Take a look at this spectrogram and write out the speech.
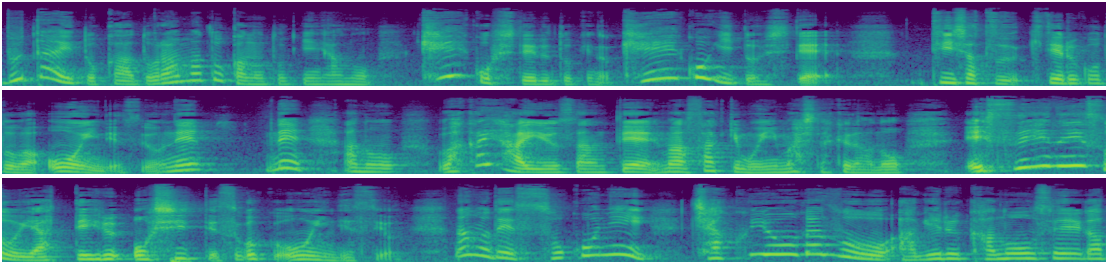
舞台とかドラマとかの時にあの、稽古してる時の稽古着として T シャツ着ててることが多いんですよね。で、あの、若い俳優さんって、まあさっきも言いましたけど、あの、SNS をやっている推しってすごく多いんですよ。なので、そこに着用画像を上げる可能性が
